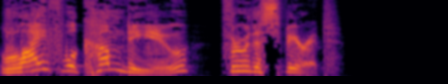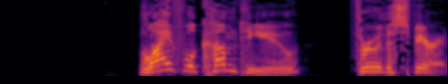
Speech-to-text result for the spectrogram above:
life will come to you through the Spirit. Life will come to you through the Spirit.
